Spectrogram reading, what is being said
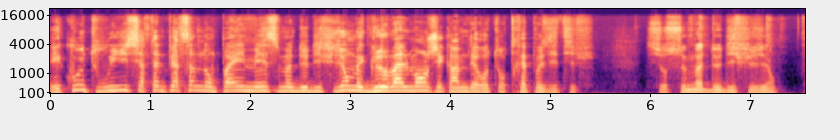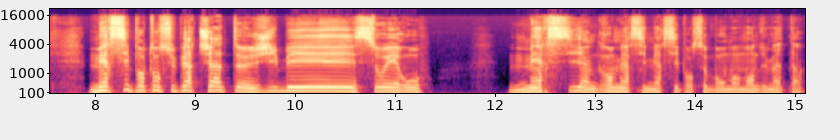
Écoute, oui, certaines personnes n'ont pas aimé ce mode de diffusion, mais globalement, j'ai quand même des retours très positifs sur ce mode de diffusion. Merci pour ton super chat, euh, JB Sohero. Merci, un grand merci, merci pour ce bon moment du matin.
